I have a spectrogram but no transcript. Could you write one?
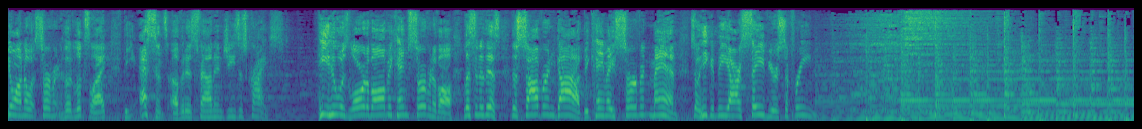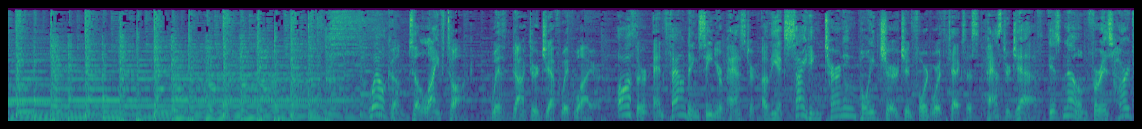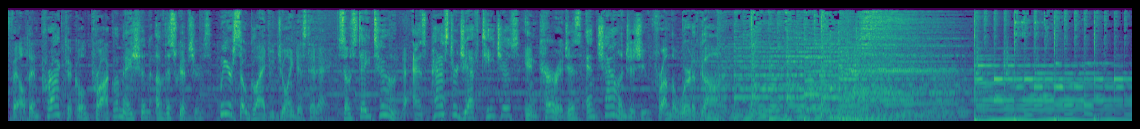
you want to know what servanthood looks like, the essence of it is found in Jesus Christ. He who was Lord of all became servant of all. Listen to this. The sovereign God became a servant man so he could be our Savior supreme. Welcome to Life Talk with Dr. Jeff Wickwire, author and founding senior pastor of the exciting Turning Point Church in Fort Worth, Texas. Pastor Jeff is known for his heartfelt and practical proclamation of the scriptures. We are so glad you joined us today. So stay tuned as Pastor Jeff teaches, encourages, and challenges you from the Word of God.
